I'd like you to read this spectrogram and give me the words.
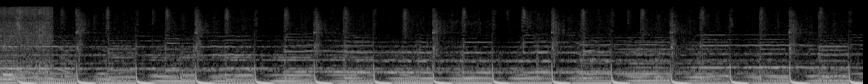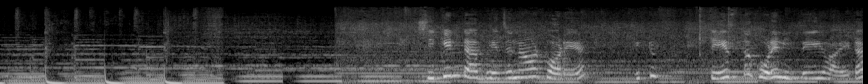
ভেজে চিকেনটা ভেজে নেওয়ার পরে একটু টেস্ট তো করে নিতেই হয়। এটা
